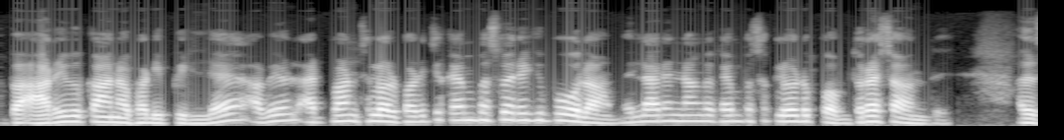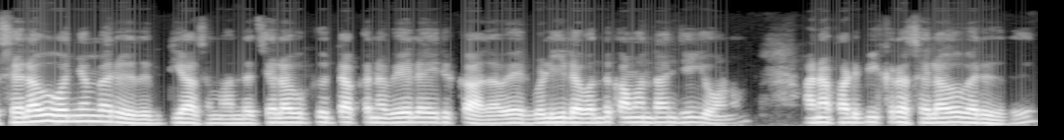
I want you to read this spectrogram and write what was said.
இப்போ அறிவுக்கான படிப்பு இல்லை. அவைகள் அட்வான்ஸ் லெவல் படித்து கேம்பஸ் வரைக்கும் போகலாம் எல்லாரும் நாங்கள் கேம்பஸுக்குள்ள எடுப்போம் துறை சார்ந்து. அது செலவு கொஞ்சம் வருது வித்தியாசம். அந்த செலவுக்கு தக்கன வேலை இருக்காது. அவை வெளியில் வந்து கமந்தான் செய்யணும். ஆனால் படிப்பிக்கிற செலவு வருது.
